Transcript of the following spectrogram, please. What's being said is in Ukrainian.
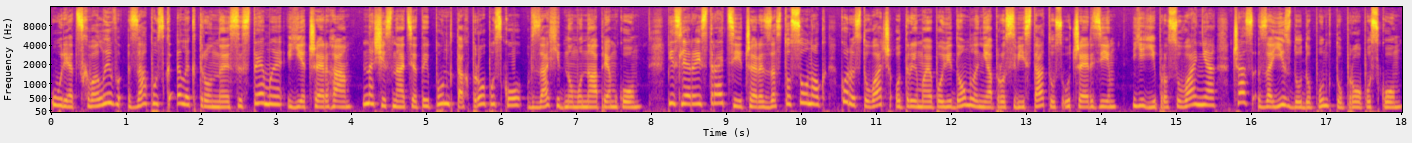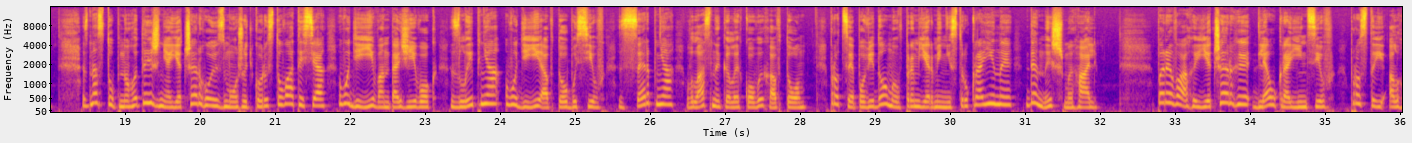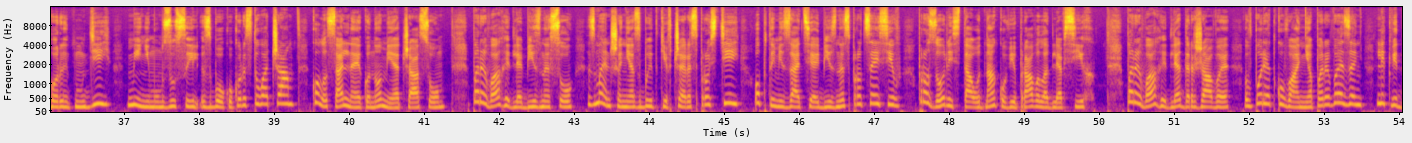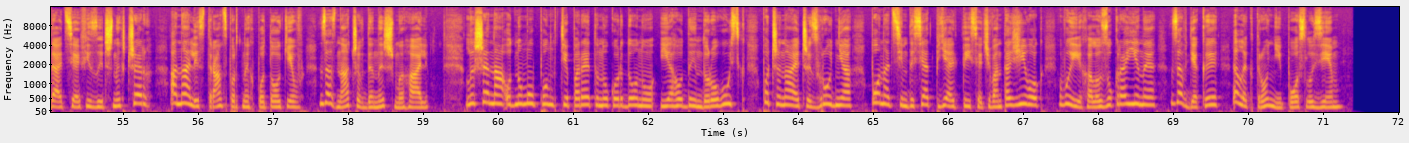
Уряд схвалив запуск електронної системи Є черга на 16 пунктах пропуску в західному напрямку. Після реєстрації через застосунок користувач отримає повідомлення про свій статус у черзі, її просування, час заїзду до пункту пропуску. З наступного тижня є чергою зможуть користуватися водії вантажівок, з липня водії автобусів, з серпня власники легкових авто. Про це повідомив прем'єр-міністр України Денис Шмигаль. Переваги є черги для українців. Простий алгоритм дій, мінімум зусиль з боку користувача, колосальна економія часу. Переваги для бізнесу, зменшення збитків через простій, оптимізація бізнес-процесів, прозорість та однакові правила для всіх. Переваги для держави, впорядкування перевезень, ліквідація фізичних черг, аналіз транспортних потоків, зазначив Денис Шмигаль. Лише на одному пункті перетину кордону Ягодин-Дорогуськ, починаючи з грудня, понад 75 тисяч вантажівок виїхало з України завдяки електронній послузі.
